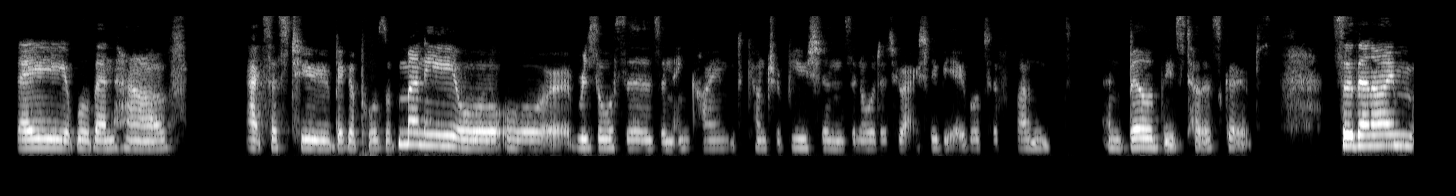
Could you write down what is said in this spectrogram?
they will then have access to bigger pools of money or, or resources and in-kind contributions in order to actually be able to fund and build these telescopes. So then I'm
